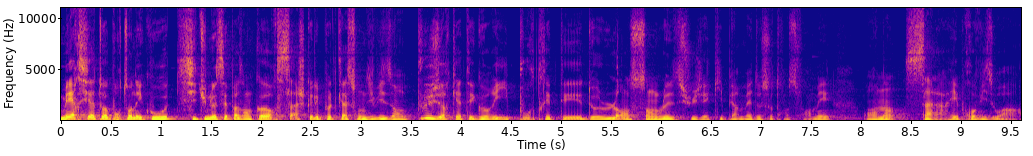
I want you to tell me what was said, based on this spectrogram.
Merci à toi pour ton écoute. Si tu ne le sais pas encore, sache que les podcasts sont divisés en plusieurs catégories pour traiter de l'ensemble des sujets qui permettent de se transformer en un salarié provisoire.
